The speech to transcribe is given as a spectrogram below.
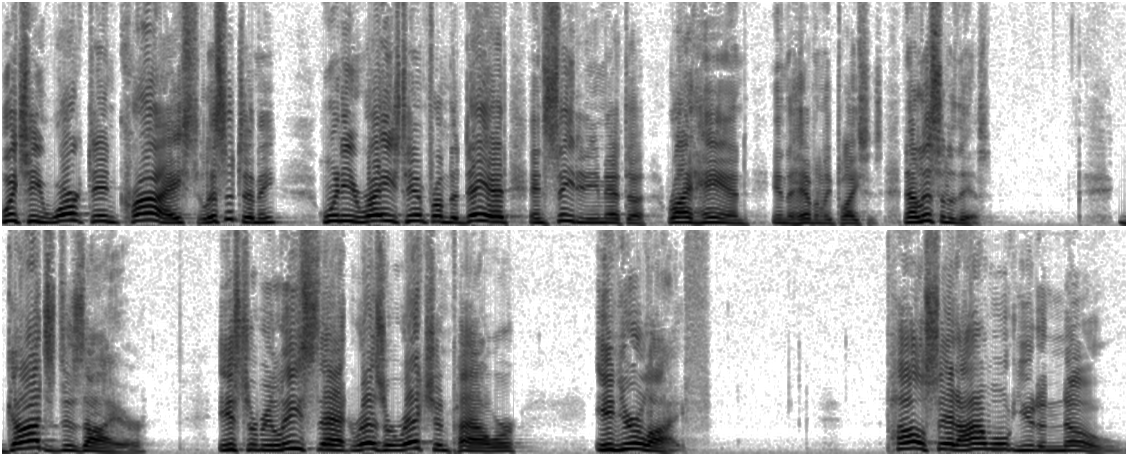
which he worked in Christ, listen to me, when he raised him from the dead and seated him at the right hand in the heavenly places. Now, listen to this. God's desire is to release that resurrection power in your life. Paul said, I want you to know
